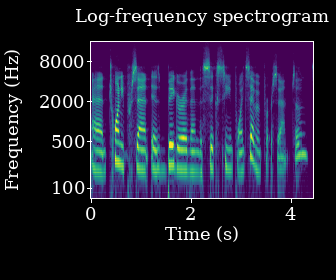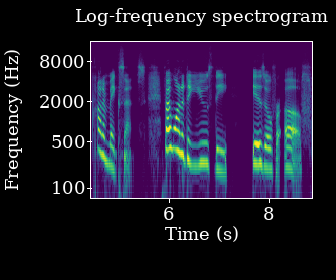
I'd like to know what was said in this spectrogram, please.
and 20% is bigger than the 16.7%. So kind of makes sense. If I wanted to use the is over of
